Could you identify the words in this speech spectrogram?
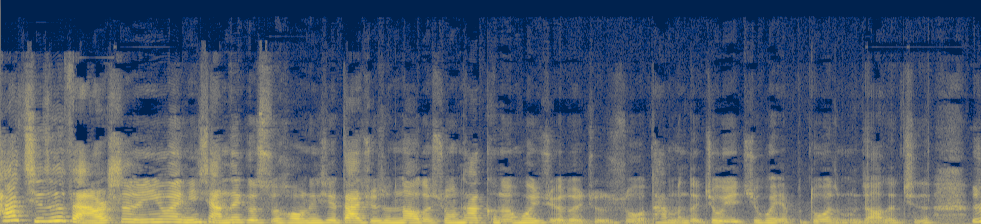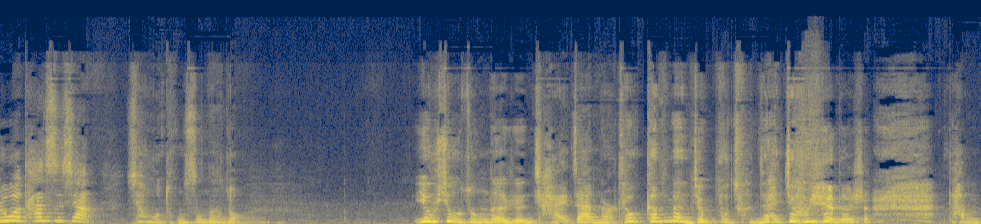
他其实反而是因为你想那个时候那些大学生闹得凶，他可能会觉得就是说他们的就业机会也不多，怎么着的？其实如果他是像像我同事那种优秀中的人才在那儿，他根本就不存在就业的事儿，他们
